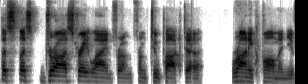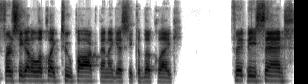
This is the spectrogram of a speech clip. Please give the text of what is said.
let's let's draw a straight line from from Tupac to Ronnie Coleman. You first you got to look like Tupac, then I guess you could look like 50 Cent,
